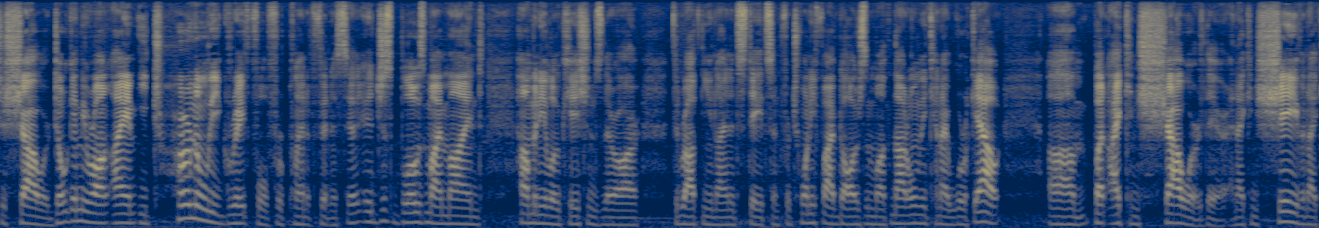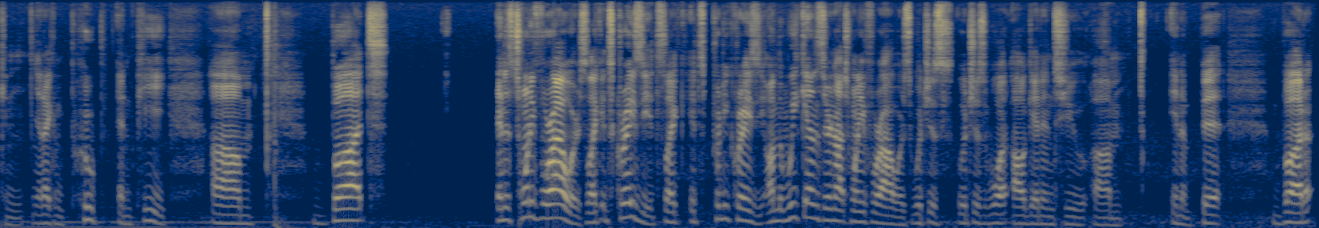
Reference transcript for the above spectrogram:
to shower. Don't get me wrong, I am eternally grateful for Planet Fitness. It, it just blows my mind how many locations there are throughout the United States. And for twenty five dollars a month, not only can I work out, um, but I can shower there, and I can shave, and I can and I can poop and pee. Um, but and it's 24 hours. Like it's crazy. It's like it's pretty crazy. On the weekends they're not 24 hours which is which is what i'll get into um, in a bit. But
